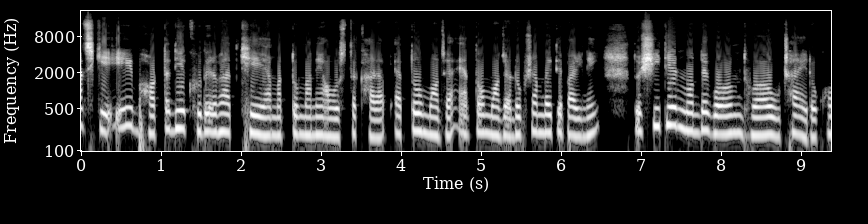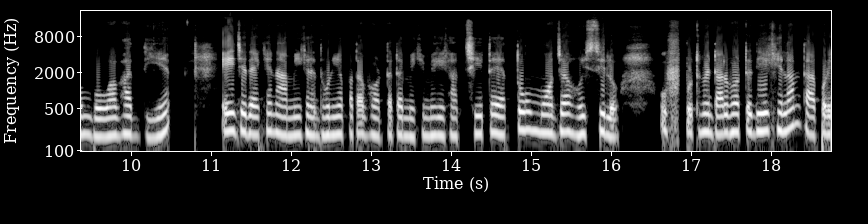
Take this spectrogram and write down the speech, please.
আজকে এই ভর্তা দিয়ে খুদের ভাত খেয়ে আমার তো মানে অবস্থা খারাপ। এত মজা এত মজা। লোভ সামলাইতে পারি নাই। তো শীতের মধ্যে গরম ধোয়া, উঠা এরকম বোয়া ভাত দিয়ে, এই যে দেখেন আমি এখানে ধনিয়া পাতা ভর্তাটা মেখে মেখে খাচ্ছি। এটা এত মজা হয়েছিল উফ, প্রথমে ডাল ভর্তা দিয়ে খেলাম, তারপরে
